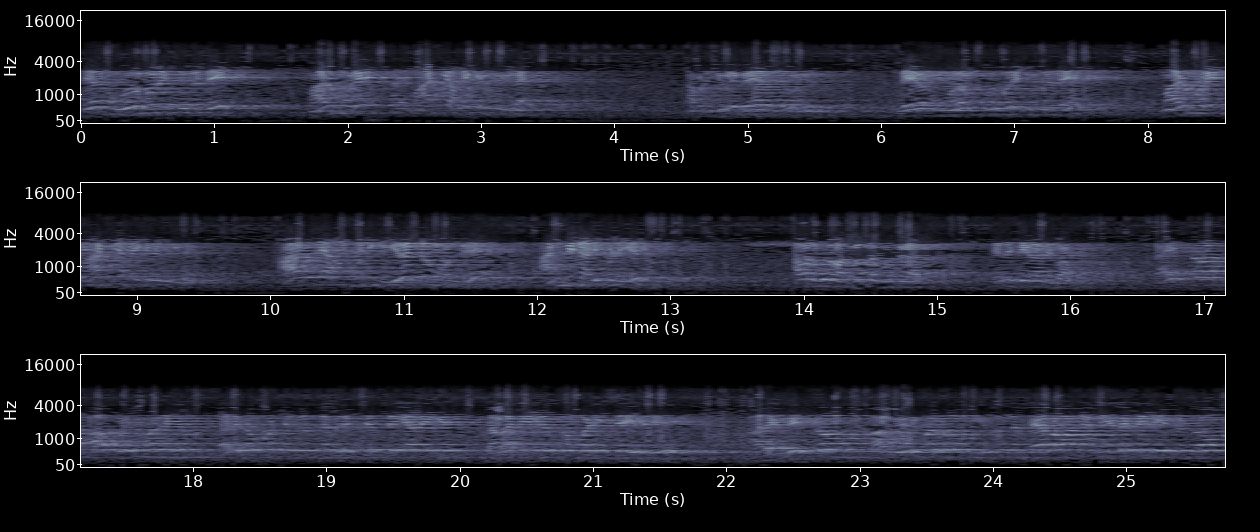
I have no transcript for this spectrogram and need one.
தேவன் ஒரு முறை சொன்னது மறுமுறை அதை மாற்றி அமைக்கிறது இல்லை. அப்படின்னு சொல்லி வேதம் சொல்லுது. தேவன் முதல் ஒரு முறை சொன்னது மறுமுறை மாற்றி அமைக்கிறது இல்லை. ஆகவே அவன் மேலே இரக்கம் அன்பின் அடிப்படையில் அவருக்கு ஒரு அசுத்தம் கொடுக்கிறார். என்ன செய்யறாரு பார்ப்போம் கைத்தால் அவ்விருவரையும் தடுக்கப்பட்டிருந்த விருட்சத்தை அடையில் தலைமையேற்கும்படி செய்து அதை விட்டோம் இருவரும் இருந்த மேலான நிலைமையில் இருந்தோம்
